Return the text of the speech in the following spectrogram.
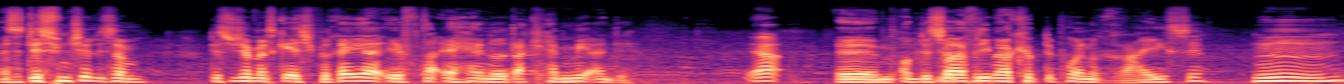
Altså, det synes jeg ligesom, det synes jeg, man skal aspirere efter at have noget, der kan mere end det. Ja. Øhm, om det så er, fordi man har købt det på en rejse, Mm.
